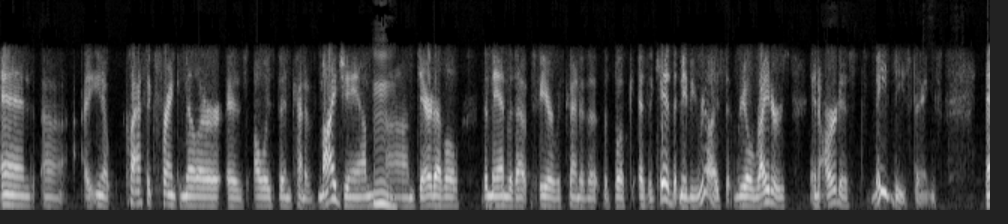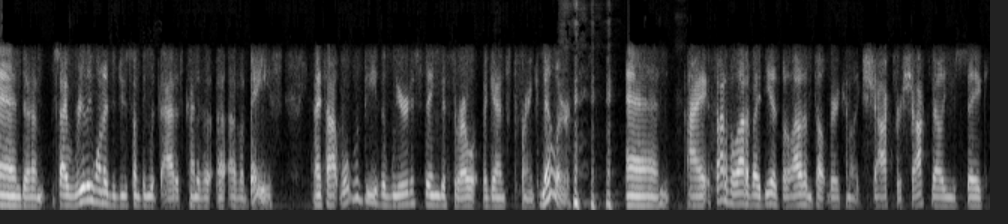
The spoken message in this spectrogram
And uh, I, you know, classic Frank Miller has always been kind of my jam. Um, Daredevil, The Man Without Fear, was kind of the, the book as a kid that made me realize that real writers and artists made these things. And um, so I really wanted to do something with that as kind of a, a, of a base. And I thought, what would be the weirdest thing to throw against Frank Miller? and I thought of a lot of ideas, but a lot of them felt very kind of like shock for shock value's sake.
